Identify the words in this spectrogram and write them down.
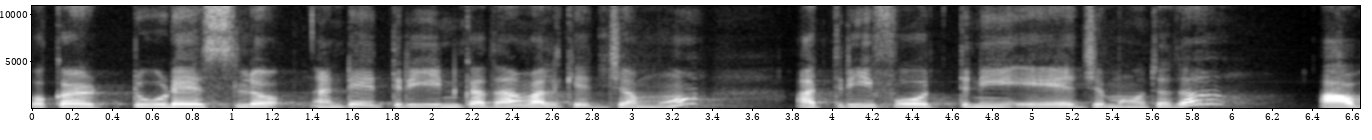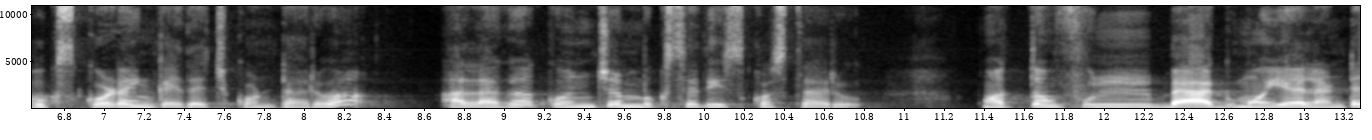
ఒక టూ డేస్లో అంటే త్రీని కదా వాళ్ళకి ఎగ్జాము. ఆ త్రీ ఫోర్త్ని ఏ ఎగ్జామ్ అవుతుందో ఆ బుక్స్ కూడా ఇంకా తెచ్చుకుంటారు. అలాగా కొంచెం బుక్సే తీసుకొస్తారు. మొత్తం ఫుల్ బ్యాగ్ మొయ్యాలంటే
